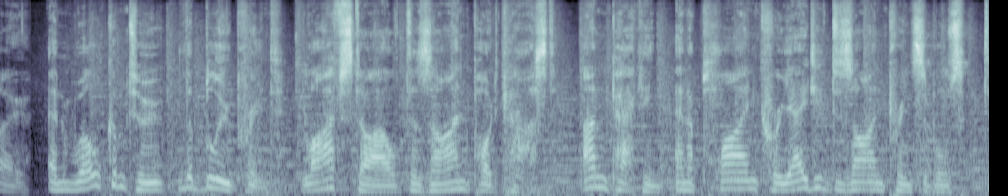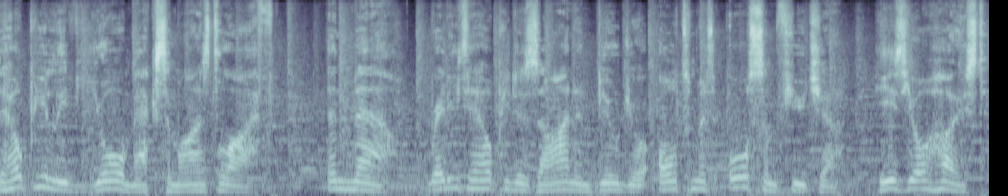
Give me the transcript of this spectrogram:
Hello, and welcome to The Blueprint Lifestyle Design Podcast, unpacking and applying creative design principles to help you live your maximized life. And now, ready to help you design and build your ultimate awesome future, here's your host,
